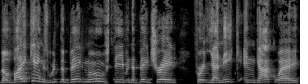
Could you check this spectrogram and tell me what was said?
The Vikings with the big move, Steve, and the big trade for Yannick Ngakoue.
